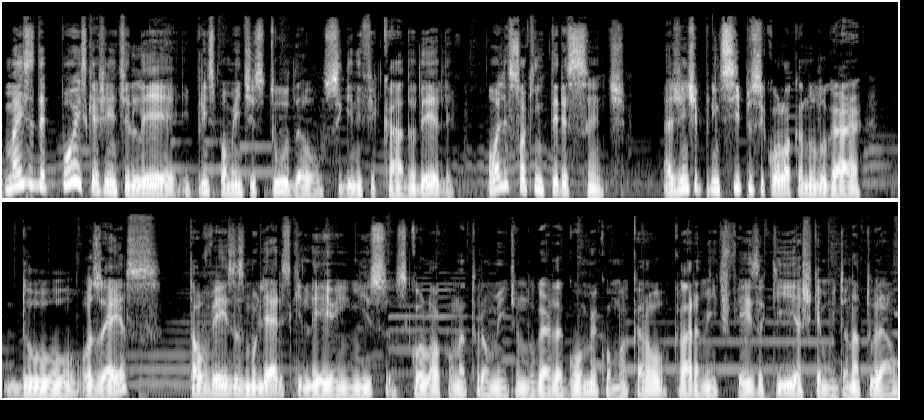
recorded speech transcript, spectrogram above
Mas depois que a gente lê e principalmente estuda o significado dele, olha só que interessante. A gente, em princípio, se coloca no lugar do Oséias. Talvez as mulheres que leem isso se colocam naturalmente no lugar da Gomer, como a Carol claramente fez aqui, acho que é muito natural.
